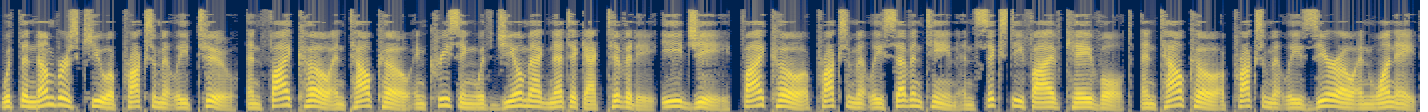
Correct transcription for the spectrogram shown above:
With the numbers q approximately 2, and phi co and tau co increasing with geomagnetic activity e.g., phi co approximately 17 and 65 kV, and tau co approximately 0 and 1 h,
